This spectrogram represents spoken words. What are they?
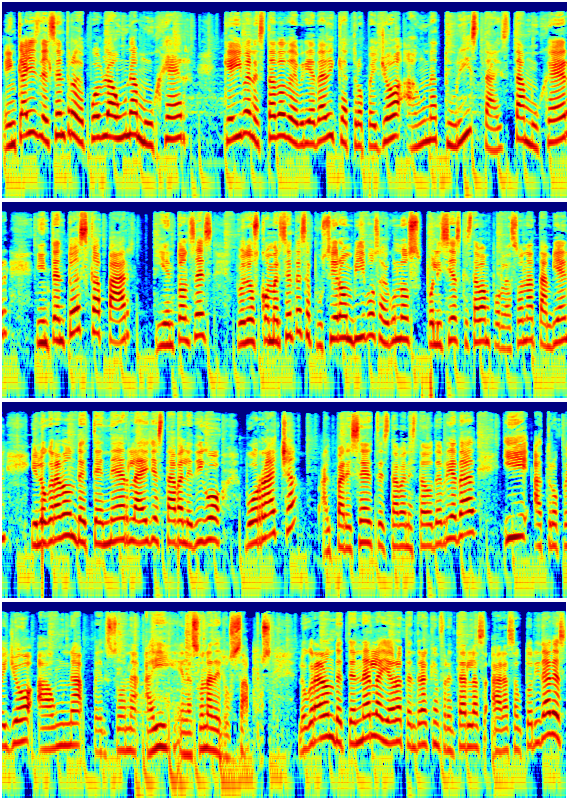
en calles del centro de Pueblo a una mujer que iba en estado de ebriedad y que atropelló a una turista. Esta mujer intentó escapar y entonces, pues los comerciantes se pusieron vivos, algunos policías que estaban por la zona también, y lograron detenerla. Ella estaba, le digo, borracha, al parecer estaba en estado de ebriedad, y atropelló a una persona ahí, en la zona de los sapos. Lograron detenerla y ahora tendrá que enfrentarlas a las autoridades.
